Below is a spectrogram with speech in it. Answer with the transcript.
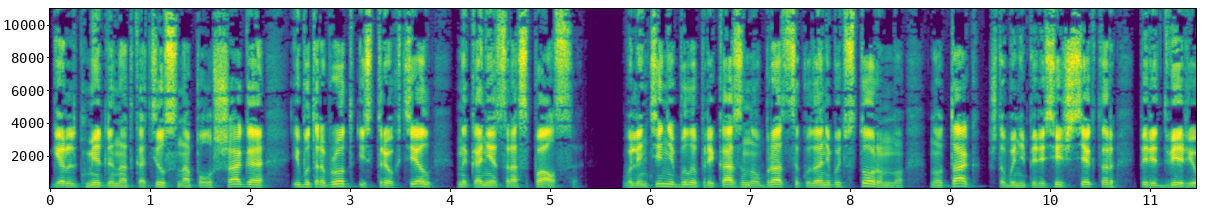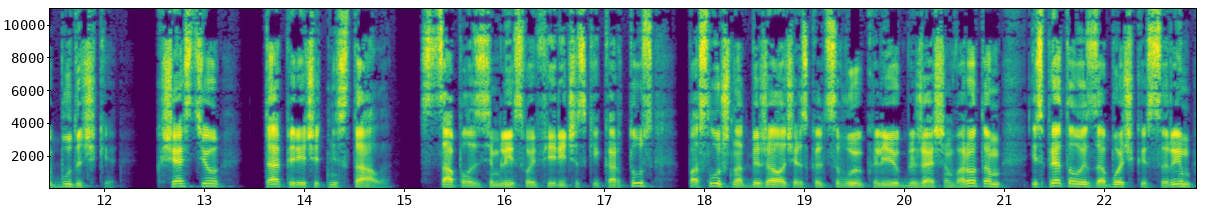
Геральт медленно откатился на полшага, и бутерброд из трех тел наконец распался. Валентине было приказано убраться куда-нибудь в сторону, но так, чтобы не пересечь сектор перед дверью будочки. К счастью, та перечить не стала. Сцапала с земли свой феерический картуз, послушно отбежала через кольцевую колею к ближайшим воротам и спряталась за бочкой сырым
